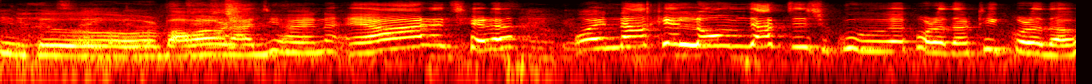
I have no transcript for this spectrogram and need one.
কিন্তু ওর বাবাও রাজি হয় না। আরে ছেড়ে ওই নাকে লোম যাচ্ছে করে দাও ঠিক করে দাও।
